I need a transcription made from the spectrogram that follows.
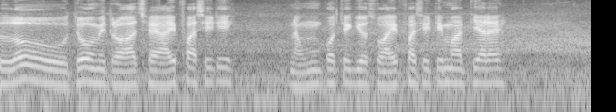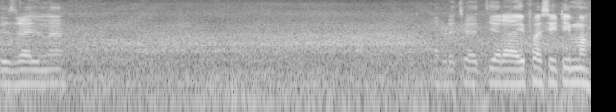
હેલો, જો મિત્રો, આ છે હાઈફા સિટી અને હું પહોંચી ગયો છું હાઈફા સિટીમાં અત્યારે ઇઝરાયલના. આપણે છે અત્યારે હાઈફા સિટીમાં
